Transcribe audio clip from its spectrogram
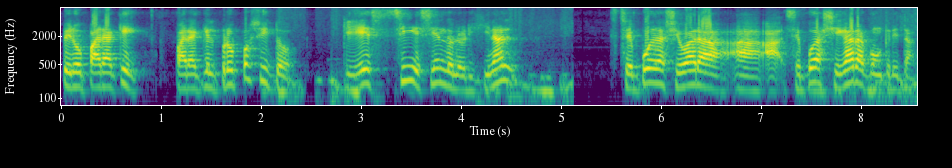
pero ¿para qué? Para que el propósito, que es, sigue siendo el original, se pueda, llevar a, se pueda llegar a concretar.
